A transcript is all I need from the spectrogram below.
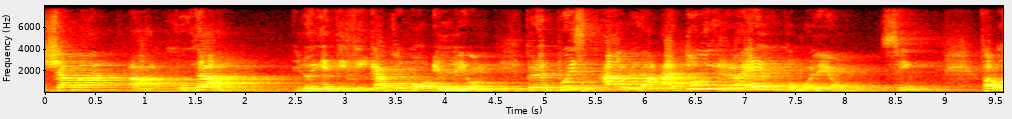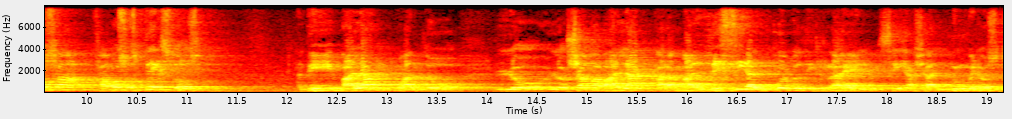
llama a Judá y lo identifica como el león, pero después habla a todo Israel como león. ¿sí? Famosa, famosos textos de Balán cuando lo, llama Balak para maldecir al pueblo de Israel, ¿sí? allá en Números,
